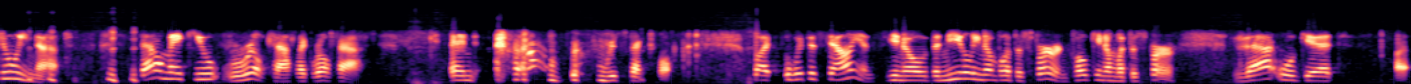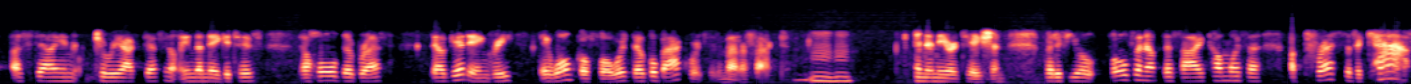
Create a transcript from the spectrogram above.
doing that. That'll make you real Catholic real fast and respectful. But with the stallions, you know, the needling them with the spur and poking them with the spur, that will get a, a stallion to react definitely in the negative. They'll hold their breath. They'll get angry. They won't go forward. They'll go backwards, as a matter of fact. Mm-hmm. And an irritation. But if you'll open up the thigh, come with a, a press of a calf,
